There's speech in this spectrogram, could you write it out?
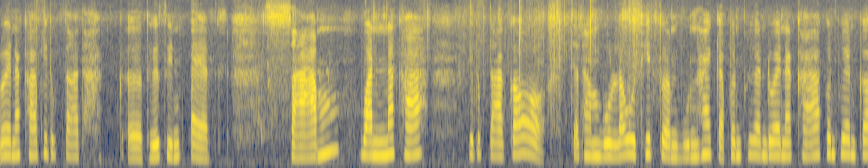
ด้วยนะคะ พี่ทุกตาถือศีลแปดสามวันนะคะ พี่ตุ๊กตาก็จะทำบุญแล้วอุทิศส่วนบุญให้กับเพื่อนๆด้วยนะคะ เพื่อนๆก็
